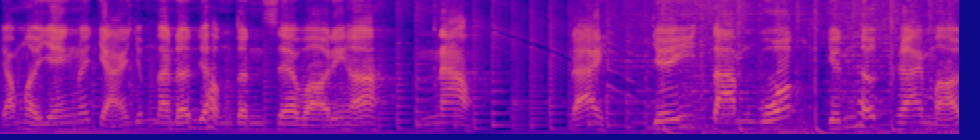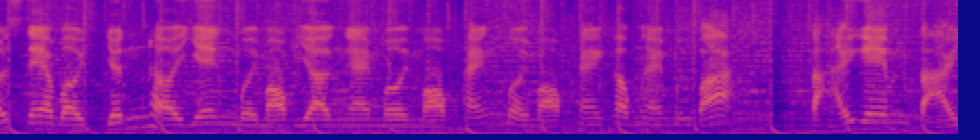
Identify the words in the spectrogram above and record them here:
Trong thời gian nó chạy chúng ta đến với thông tin server đi ha. Nào, đây Chí Tam Quốc chính thức khai mở server chính thời gian 11 giờ ngày 11 tháng 11 2023 Tải game tại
